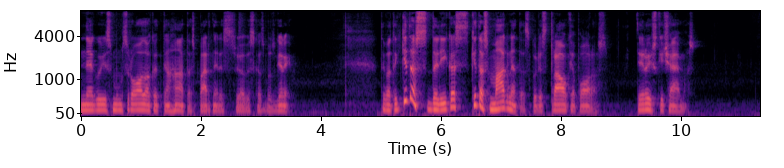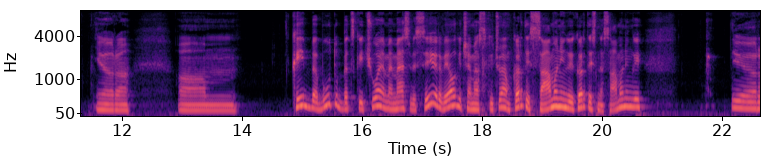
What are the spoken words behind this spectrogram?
negu jis mums rodo, kad, aha, tas partneris su juo viskas bus gerai. Tai va, tai kitas dalykas, kitas magnetas, kuris traukia poras, tai yra išskaičiavimas. Ir um, kaip bebūtų, bet skaičiuojame mes visi ir vėlgi čia mes skaičiuojam kartais sąmoningai, kartais nesąmoningai. Uh, ir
